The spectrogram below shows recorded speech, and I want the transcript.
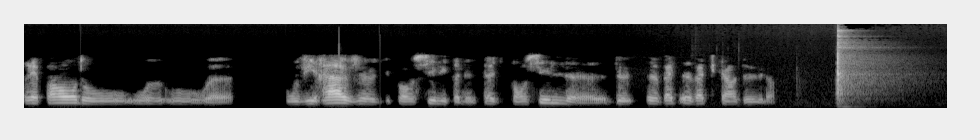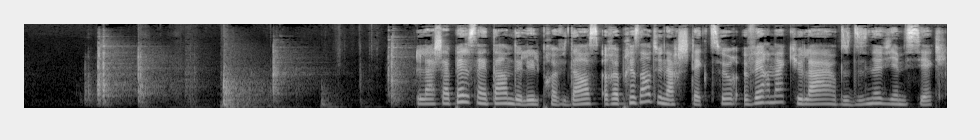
répondre au, au, au, virage du concile du concile de, de Vatican II. Là. La chapelle Sainte-Anne de l'île Providence représente une architecture vernaculaire du 19e siècle,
